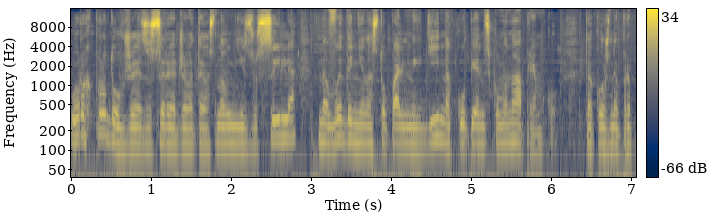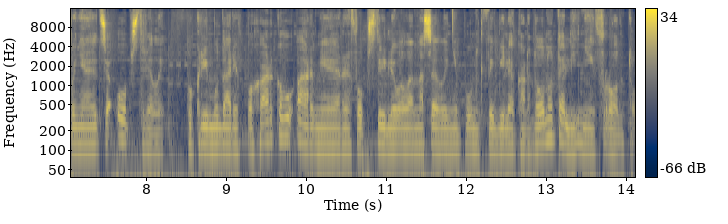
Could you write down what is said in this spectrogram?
ворог продовжує зосереджувати основні зусилля на веденні наступальних дій на Куп'янському напрямку. Також не припиняються обстріли. Окрім ударів по Харкову, армія РФ обстрілювала населені пункти біля кордону та лінії фронту.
